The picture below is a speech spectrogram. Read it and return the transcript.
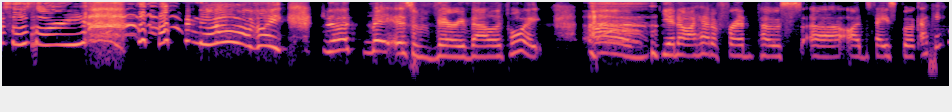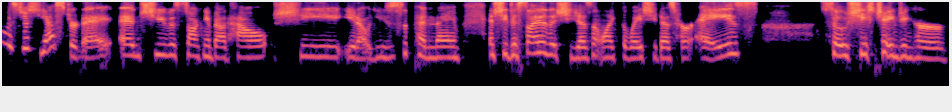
so sorry. no, I'm like that ma- is a very valid point. Um, you know, I had a friend post uh, on Facebook. I think it was just yesterday, and she was talking about how she, you know, uses a pen name, and she decided that she doesn't like the way she does her A's, so she's changing her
